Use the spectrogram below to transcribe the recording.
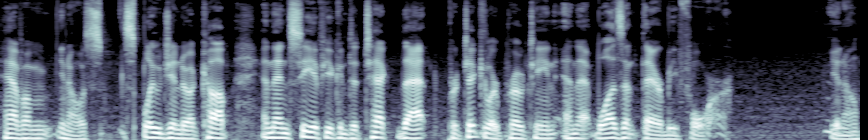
have them, you know, s- splooge into a cup, and then see if you can detect that particular protein and that wasn't there before. You know?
